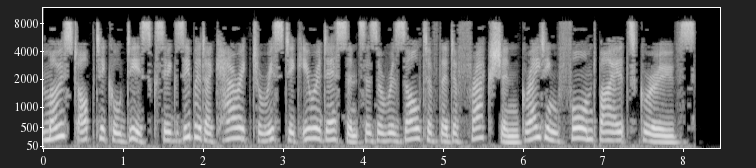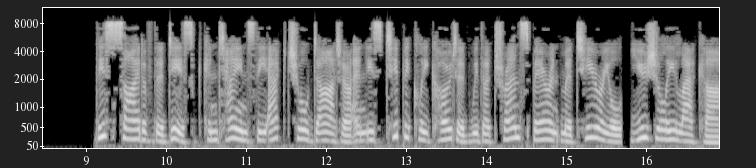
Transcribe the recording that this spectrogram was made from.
Most optical discs exhibit a characteristic iridescence as a result of the diffraction grating formed by its grooves. This side of the disc contains the actual data and is typically coated with a transparent material, usually lacquer.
